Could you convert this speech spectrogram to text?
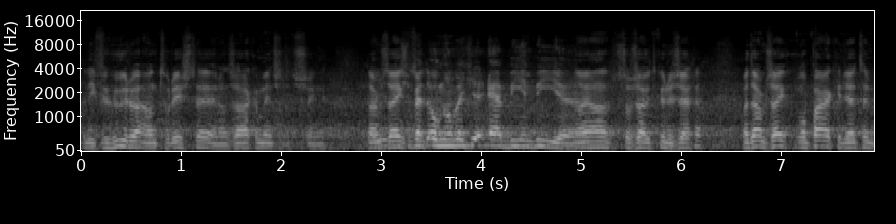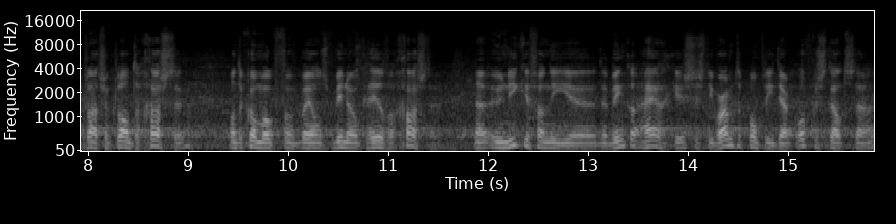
En die verhuren aan toeristen en aan zakenmensen dat soort dingen. Daarom dus je bent ook nog een beetje Airbnb? Uh... Nou ja, zo zou je het kunnen zeggen. Maar daarom zei ik al een paar keer net in plaats van klanten gasten. Want er komen ook van, bij ons binnen ook heel veel gasten. Nou, het unieke van die, uh, de winkel eigenlijk is, is die warmtepompen die daar opgesteld staan.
